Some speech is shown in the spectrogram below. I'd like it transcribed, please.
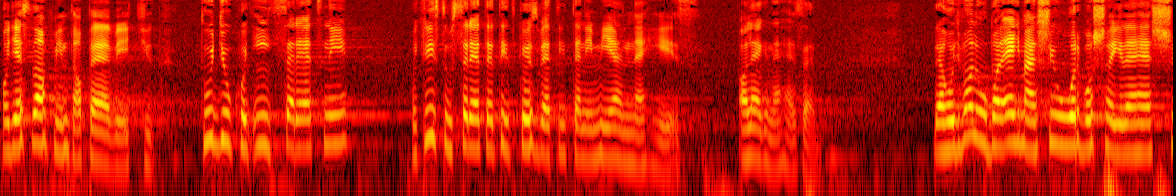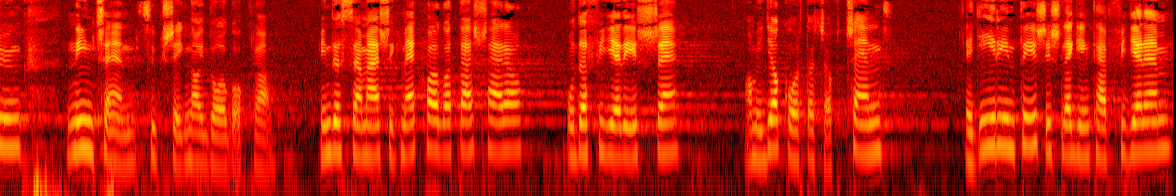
hogy ezt nap mint nap elvétjük. Tudjuk, hogy így szeretni, hogy Krisztus szeretetét közvetíteni milyen nehéz, a legnehezebb. De hogy valóban egymás jó orvosai lehessünk, nincsen szükség nagy dolgokra. Mindössze a másik meghallgatására, odafigyelésre, ami gyakorta csak csend, egy érintés és leginkább figyelem,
